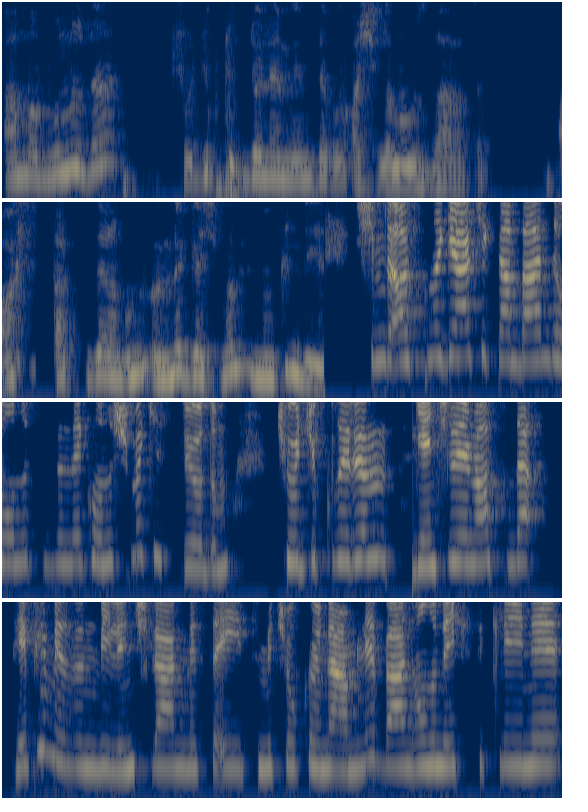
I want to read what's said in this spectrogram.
Ama bunu da çocukluk döneminde bunu aşılamamız lazım. Aksi takdirde bunun önüne geçmemiz mümkün değil. Şimdi aslında gerçekten ben de onu sizinle konuşmak istiyordum. Çocukların, gençlerin aslında hepimizin bilinçlenmesi, eğitimi çok önemli. Ben onun eksikliğini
